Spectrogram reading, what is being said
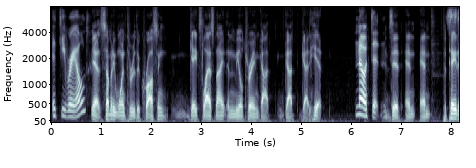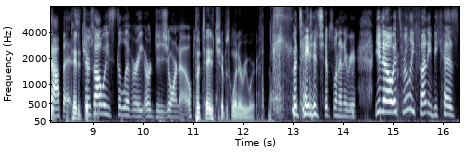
It derailed. Yeah, somebody went through the crossing gates last night, and the meal train got got got hit. No, it didn't. It did, and and potato Stop it. potato chips There's always delivery or DiGiorno. potato chips went everywhere. potato chips went everywhere. You know, it's really funny because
